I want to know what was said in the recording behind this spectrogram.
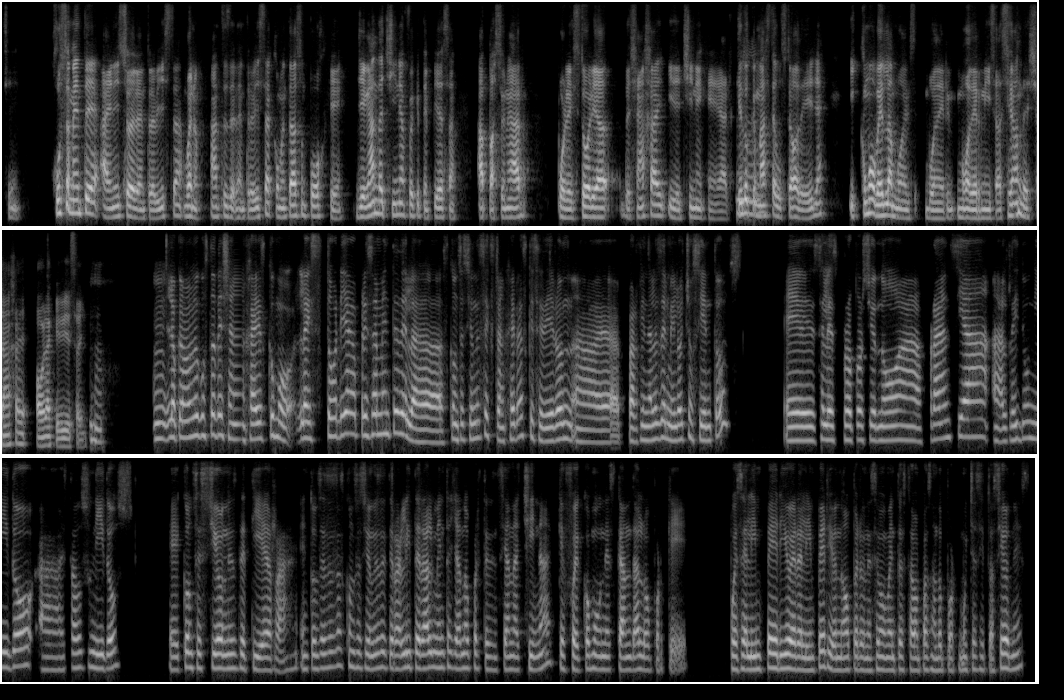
Sí. Justamente al inicio de la entrevista, bueno, antes de la entrevista, comentabas un poco que llegando a China fue que te empieza a apasionar por la historia de Shanghai y de China en general. ¿Qué es lo que más te ha gustado de ella? ¿Y cómo ves la modernización de Shanghai ahora que vives ahí? Mm, lo que más me gusta de Shanghai es como la historia precisamente de las concesiones extranjeras que se dieron ah, para finales del 1800. Eh, se les proporcionó a Francia, al Reino Unido, a Estados Unidos, eh, concesiones de tierra. Entonces esas concesiones de tierra literalmente ya no pertenecían a China, que fue como un escándalo porque pues el imperio era el imperio, ¿no? Pero en ese momento estaban pasando por muchas situaciones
